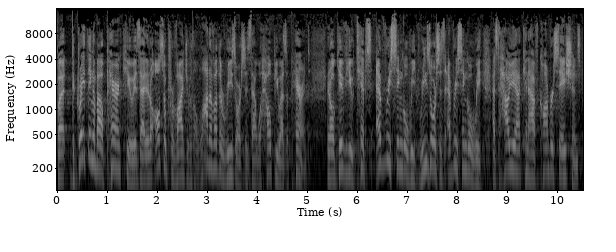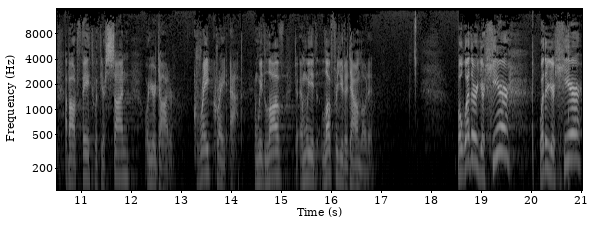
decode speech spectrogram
But the great thing about Parent Cue is that it'll also provide you with a lot of other resources that will help you as a parent. It'll give you tips every single week, resources every single week as to how you can have conversations about faith with your son or your daughter. Great, great app. And we'd love to, and we'd love for you to download it. But whether you're here, whether you're here,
